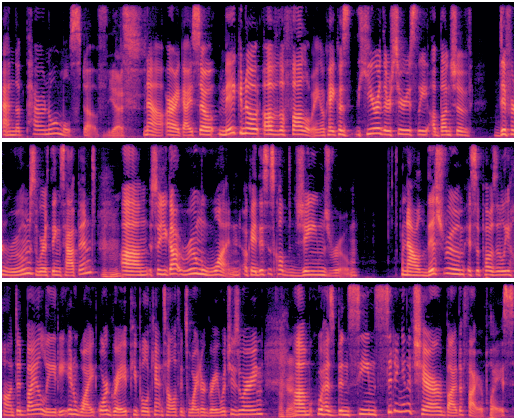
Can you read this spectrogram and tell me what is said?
and the paranormal stuff. yes. Now, all right, guys. So make note of the following, okay? Because here there's seriously a bunch of different rooms where things happened. Um, so you got room one. Okay, this is called the James room. Now, this room is supposedly haunted by a lady in white or gray. People can't tell if it's white or gray what she's wearing. Okay. Um, who has been seen sitting in a chair by the fireplace.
